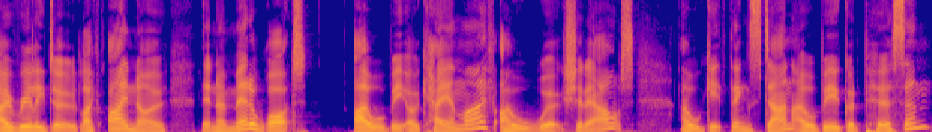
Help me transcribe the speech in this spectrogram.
I really do. Like, I know that no matter what, I will be okay in life. I will work shit out. I will get things done. I will be a good person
